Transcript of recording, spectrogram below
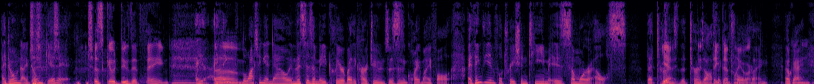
I don't I don't get it. just go do the thing I, I think Um, watching it now, and this isn't made clear by the cartoons, so this isn't quite my fault. I think the infiltration team is somewhere else that turns Yeah, that turns they- off they the control are. thing. Okay, because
